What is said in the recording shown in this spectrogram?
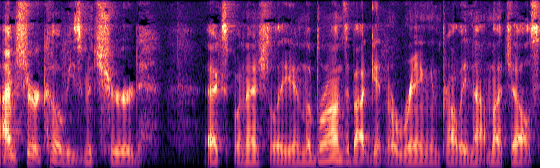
I'm sure Kobe's matured exponentially. And LeBron's about getting a ring and probably not much else.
